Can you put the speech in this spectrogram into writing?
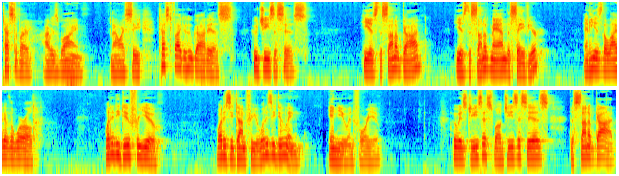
Testify. I was blind. Now I see. Testify to who God is, who Jesus is. He is the Son of God. He is the Son of Man, the Savior. And He is the light of the world. What did He do for you? What has He done for you? What is He doing in you and for you? Who is Jesus? Well, Jesus is the Son of God.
